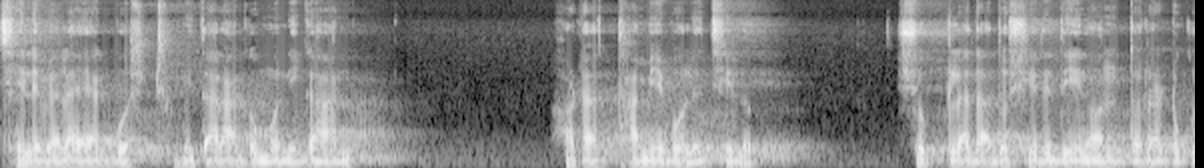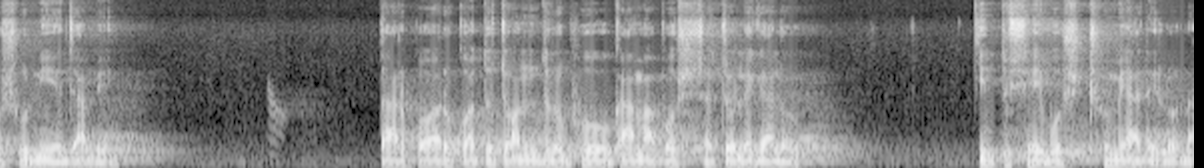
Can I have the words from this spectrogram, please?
ছেলেবেলায় এক গোষ্ঠী তার আগমনী গান হঠাৎ থামিয়ে বলেছিল, শুক্লা দ্বাদশীর দিন অন্তরাটুকু শুনিয়ে যাবে। তারপর কত চন্দ্রভোগ আমাবস্যা চলে গেল। কিন্তু সেই বৈষ্ঠমে আর এলো না।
